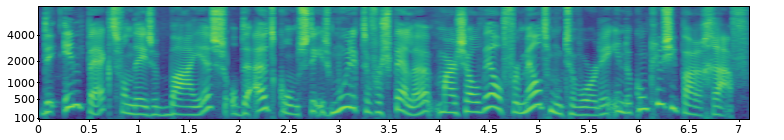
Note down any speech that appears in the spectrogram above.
De impact van deze bias op de uitkomsten is moeilijk te voorspellen, maar zou wel vermeld moeten worden in de conclusieparagraaf.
